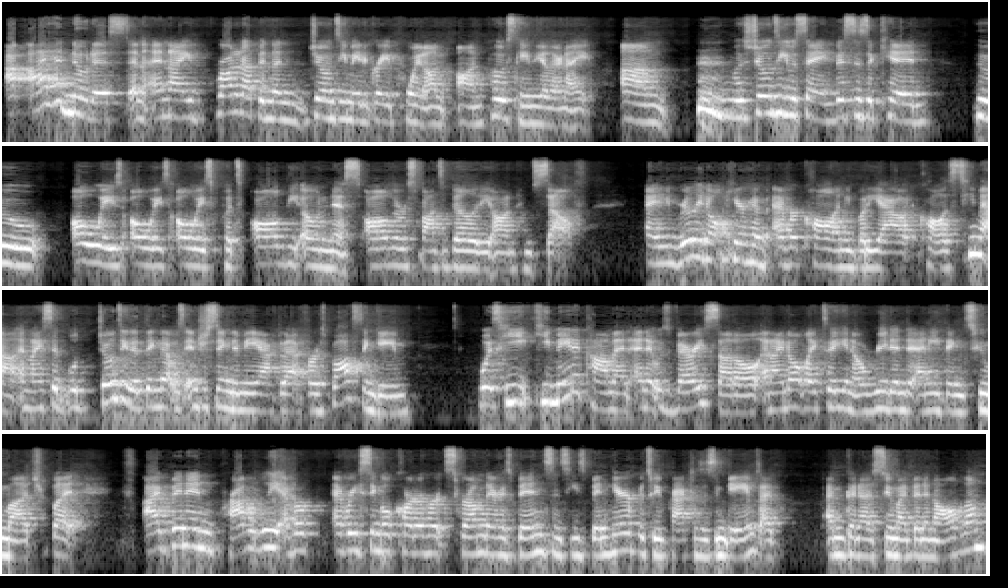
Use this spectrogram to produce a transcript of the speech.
I, I had noticed, and, and I brought it up, and then Jonesy made a great point on, on post game the other night. Um, was Jonesy was saying this is a kid who always, always, always puts all the ownness, all the responsibility on himself. And you really don't hear him ever call anybody out, call his team out. And I said, Well, Jonesy, the thing that was interesting to me after that first Boston game was he he made a comment and it was very subtle and i don't like to you know read into anything too much but i've been in probably ever every single carter hart scrum there has been since he's been here between practices and games i i'm going to assume i've been in all of them.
